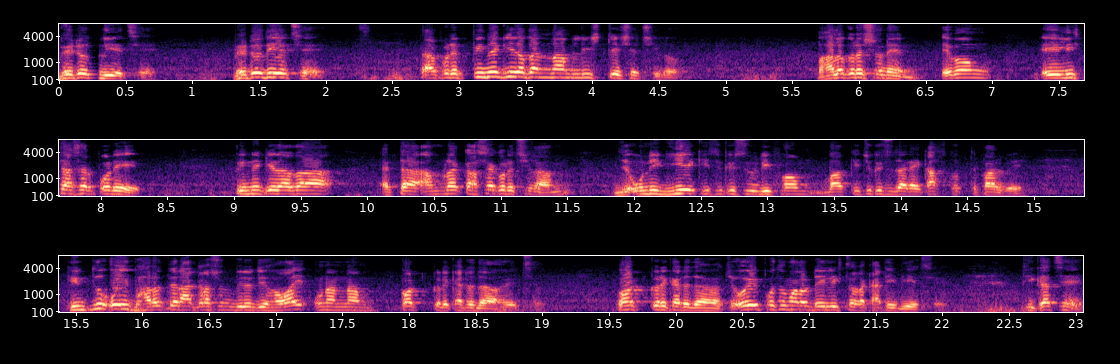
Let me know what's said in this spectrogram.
ভেটো দিয়েছে ভেটো দিয়েছে। তারপরে পিনাকি দাদার নাম লিস্টে এসেছিল। ভালো করে শোনেন। এবং এই লিস্ট আসার পরে পিনাকি দাদা একটা আমরা আশা করেছিলাম যে উনি গিয়ে কিছু কিছু রিফর্ম বা কিছু কিছু জায়গায় কাজ করতে পারবে। কিন্তু ওই ভারতের আগ্রাসন বিরোধী হওয়ায় ওনার নাম কট করে কেটে দেওয়া হয়েছে। কট করে কেটে দেওয়া হয়েছে। ওই প্রথম আলো ডেইলি কাটিয়ে দিয়েছে। ঠিক আছে?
